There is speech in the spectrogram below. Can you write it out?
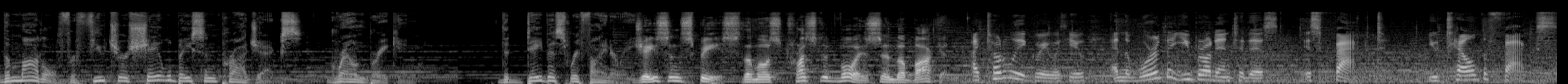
The model for future shale basin projects. Groundbreaking. The Davis Refinery. Jason Spiess, the most trusted voice in the Bakken. I totally agree with you. And the word that you brought into this is fact. You tell the facts,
